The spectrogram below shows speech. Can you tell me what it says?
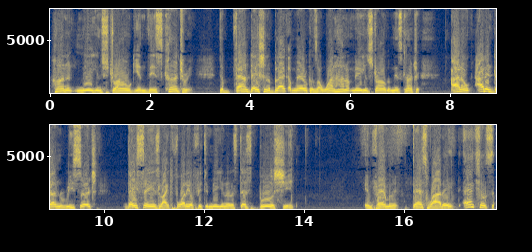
hundred million strong in this country. The foundation of black Americans are one hundred million strong in this country. I don't I didn't done the research. They say it's like forty or fifty million of us. That's bullshit. In family, that's why they ask yourself,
